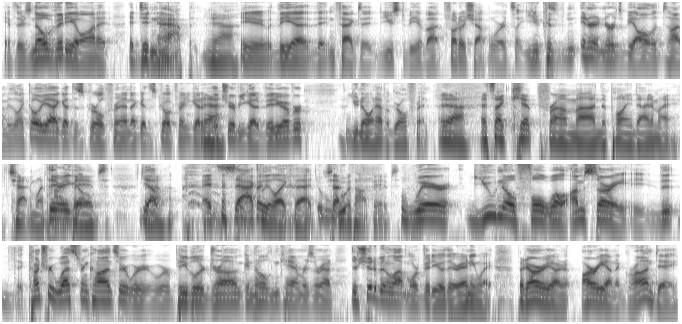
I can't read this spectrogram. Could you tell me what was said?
if there's no video on it, it didn't happen. Yeah. You- the, uh, the in fact, it used to be about Photoshop, where it's like you because internet nerds be all the time is like, oh yeah, I got this girlfriend, I got this girlfriend. You got a Yeah. picture of, her, you got a video of her. You don't have a girlfriend. Yeah, it's like Kip from uh, Napoleon Dynamite chatting with There hot you go. babes. Yep, exactly like that. Chatting with hot babes. Where you know full well, I'm sorry, the, the country western concert where, where people are drunk and holding cameras around, there should have been a lot more video there anyway. But Ariana, Ariana Grande,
